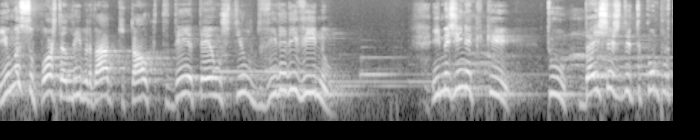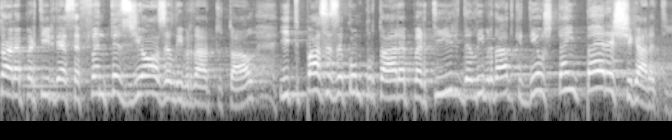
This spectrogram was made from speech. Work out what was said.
e uma suposta liberdade total que te dê até um estilo de vida divino, imagina que, que tu deixas de te comportar a partir dessa fantasiosa liberdade total e te passas a comportar a partir da liberdade que Deus tem para chegar a ti.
